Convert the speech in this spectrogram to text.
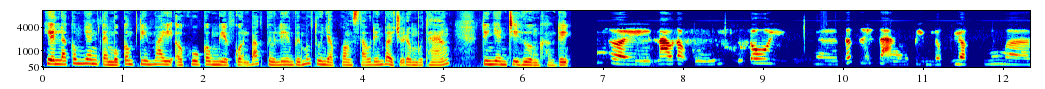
Hiện là công nhân tại một công ty may ở khu công nghiệp quận Bắc Từ Liêm với mức thu nhập khoảng 6 đến 7 triệu đồng một tháng. Tuy nhiên, chị Hương khẳng định. Người lao động như chúng tôi ờ, rất dễ dàng tìm được việc nhưng mà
